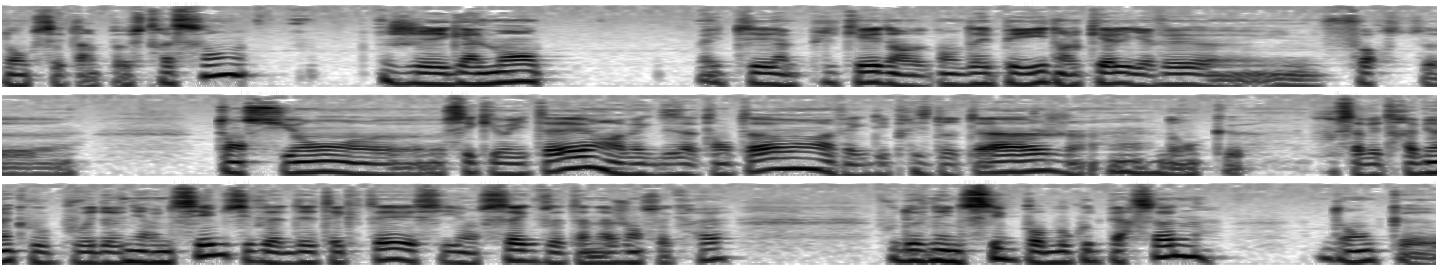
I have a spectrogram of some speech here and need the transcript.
Donc c'est un peu stressant. J'ai également été impliqué dans, des pays dans lesquels il y avait euh, une forte euh, tension sécuritaire, avec des attentats, avec des prises d'otages. Hein. donc vous savez très bien que vous pouvez devenir une cible si vous êtes détecté et si on sait que vous êtes un agent secret vous devenez une cible pour beaucoup de personnes. Donc, euh,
